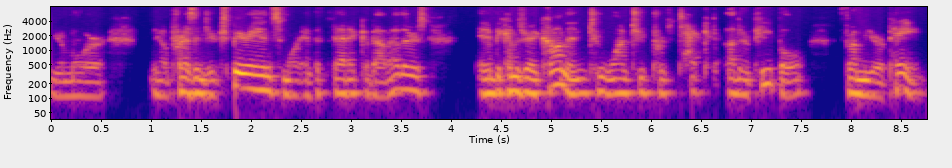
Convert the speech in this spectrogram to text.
you're more you know present to experience more empathetic about others and it becomes very common to want to protect other people from your pain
